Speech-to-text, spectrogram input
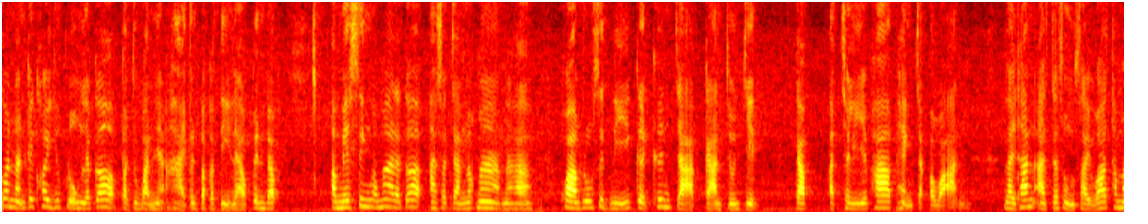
ก้อนนั้นค่อยๆ ยุบลง แล้วก็ปัจจุบันเนี่ยหายเป็นปกติแล้วเป็นแบบ Amazing มากๆ แล้วก็อัศจรรย์มากๆนะคะ ความรู้สึกนี้เกิดขึ้นจากการจูนจิตกับอัจฉริยภาพแห่งจักรวาล หลายท่านอาจจะสงสัยว่าทำไม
